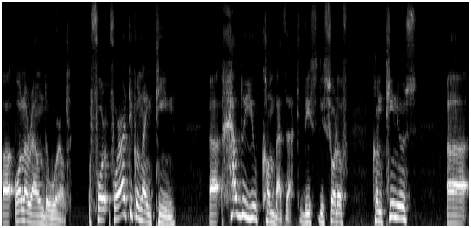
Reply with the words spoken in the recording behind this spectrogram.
uh, all around the world. For, for Article 19, uh, how do you combat that? This, this sort of continuous uh,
